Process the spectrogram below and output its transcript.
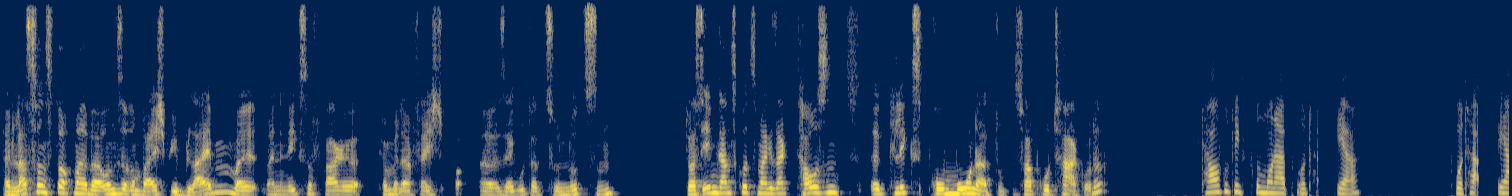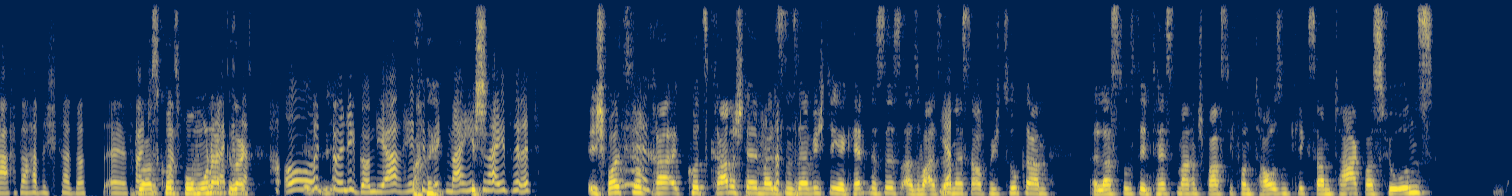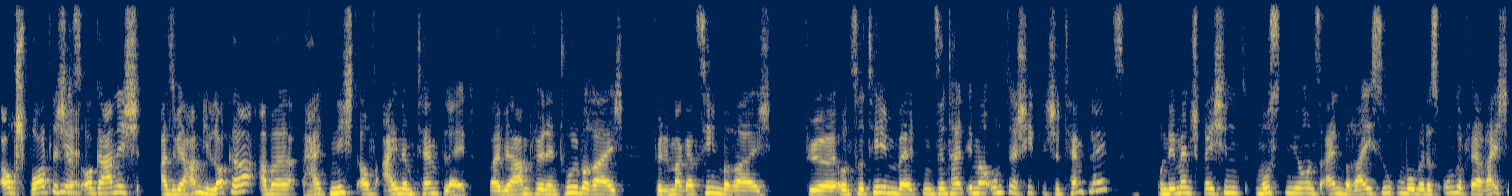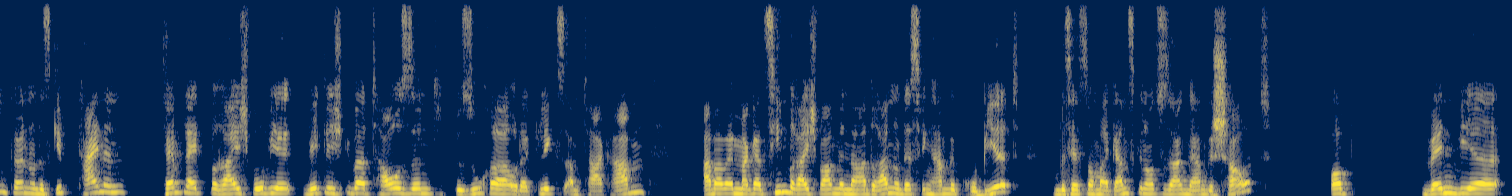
Dann lass uns doch mal bei unserem Beispiel bleiben, weil meine nächste Frage können wir da vielleicht äh, sehr gut dazu nutzen. Du hast eben ganz kurz mal gesagt, 1000 äh, Klicks pro Monat. Das war pro Tag, oder? 1000 Klicks pro Monat pro Tag, ja. Pro Tag, ja, da habe ich gerade was äh, Du hast kurz pro Monat, Monat gesagt. gesagt. Oh, Entschuldigung, ja, hätte mit meiner ich, ich wollte es nur gra kurz gerade stellen, weil das eine sehr wichtige Erkenntnis ist. Also als ja. Vanessa auf mich zukam, äh, lasst uns den Test machen, sprach sie von 1000 Klicks am Tag, was für uns auch sportlich yeah. ist, organisch. Also wir haben die locker, aber halt nicht auf einem Template, weil wir haben für den Toolbereich, für den Magazinbereich, für unsere Themenwelten sind halt immer unterschiedliche Templates und dementsprechend mussten wir uns einen Bereich suchen, wo wir das ungefähr erreichen können. Und es gibt keinen Template-Bereich, wo wir wirklich über 1000 Besucher oder Klicks am Tag haben. Aber beim Magazinbereich waren wir nah dran und deswegen haben wir probiert, um das jetzt nochmal ganz genau zu sagen, wir haben geschaut, ob wenn wir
